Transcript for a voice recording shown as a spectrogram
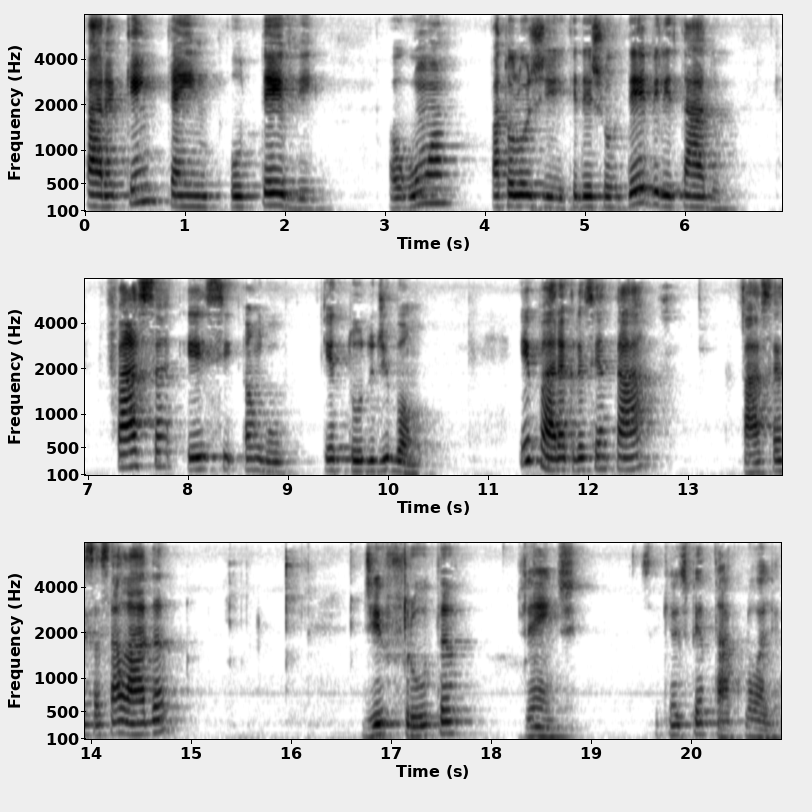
para quem tem ou teve alguma patologia que deixou debilitado, faça esse angu, que é tudo de bom. E para acrescentar, faça essa salada de fruta. Gente, isso aqui é um espetáculo, olha.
